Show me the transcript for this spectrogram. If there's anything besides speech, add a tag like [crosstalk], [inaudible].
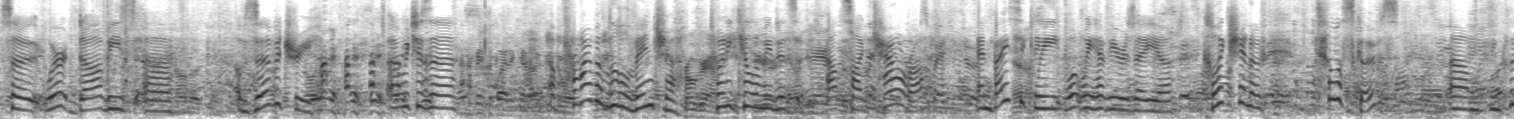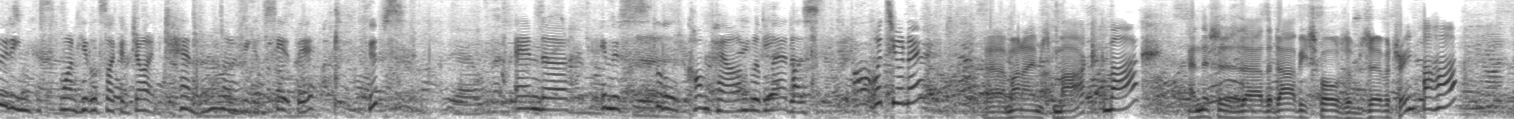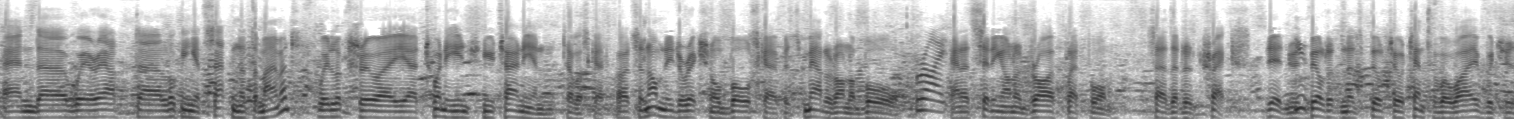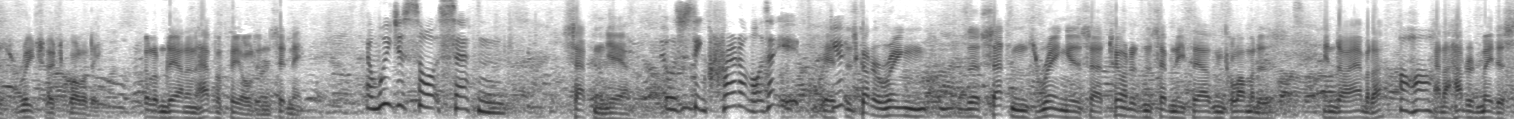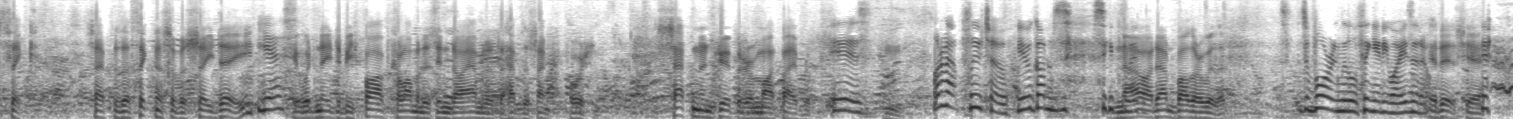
So we're at Darby's uh, observatory, uh, which is a, a private little venture, 20 kilometres outside Cowra. And basically, what we have here is a uh, collection of telescopes, um, including this one here looks like a giant cannon. I don't know if you can see it there. Oops. And uh, in this little compound with ladders. What's your name? Uh, my name's Mark, Mark. and this is uh, the Darby's Falls Observatory. Uh huh. And uh, we're out uh, looking at Saturn at the moment. We look through a 20 inch Newtonian telescope. Uh, it's an omnidirectional ball scope. It's mounted on a ball. Right. And it's sitting on a drive platform so that it tracks. Yeah, we You- built it and it's built to a tenth of a wave, which is research quality. Built them down in Haberfield in Sydney. And we just saw Saturn. Saturn, yeah. It was just incredible. Is that you? It, you- it's got a ring. The Saturn's ring is uh, 270,000 kilometres in diameter Uh-huh. and 100 metres thick. So for the thickness of a CD, Yes. it would need to be five kilometres in diameter to have the same proportion. Saturn and Jupiter are my favourites. It is. What about Pluto? You ever gotten to [laughs] see Pluto? No, I don't bother with it. It's a boring little thing anyway, isn't it? It is, yeah. [laughs]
